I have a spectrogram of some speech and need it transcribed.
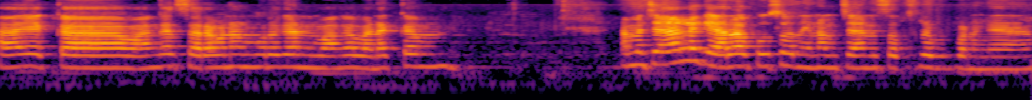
ஹாய் அக்கா. வாங்க சரவணன் முருகன். வாங்க வணக்கம். நம்ம சேனலுக்கு யாராவது புதுசாக வந்தீங்கன்னா நம்ம சேனல் சப்ஸ்கிரைப் பண்ணுங்கள்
